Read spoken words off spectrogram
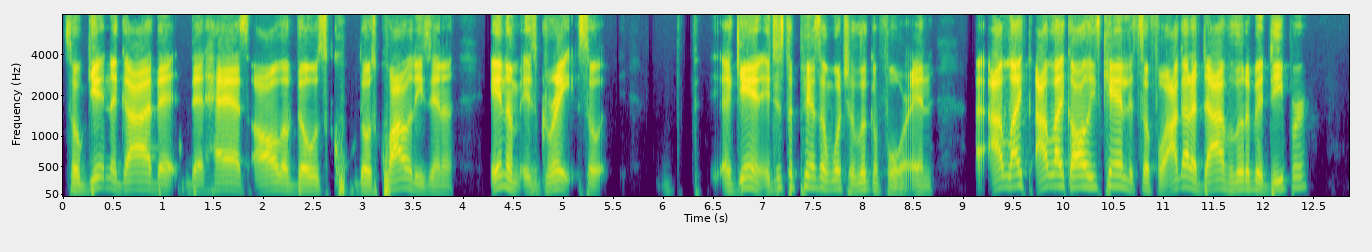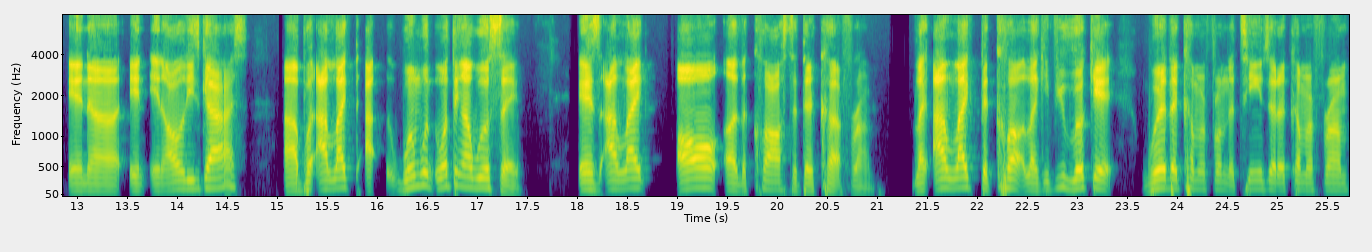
So getting a guy that that has all of those those qualities in it in him is great. So again, it just depends on what you're looking for. And I like I like all these candidates so far. I got to dive a little bit deeper in uh in in all of these guys. Uh, but I like I, one one thing I will say is I like all of the cloths that they're cut from. Like I like the cloth. Like if you look at where they're coming from, the teams that are coming from,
